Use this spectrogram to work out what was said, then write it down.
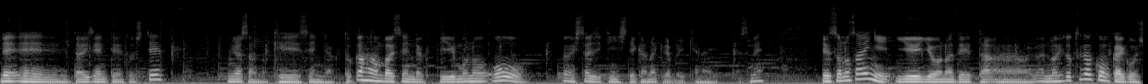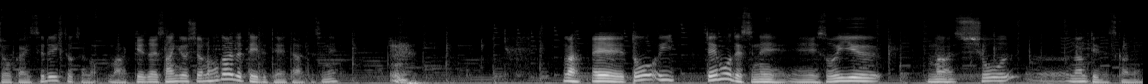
でえー、大前提として、皆さんの経営戦略とか販売戦略っていうものを下敷きにしていかなければいけないですね。でその際に有用なデータの一つが今回ご紹介する一つの、まあ、経済産業省の方から出ているデータですね。まあえー、と言ってもですね、えー、そういう、まあ、なんていうんですかね、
